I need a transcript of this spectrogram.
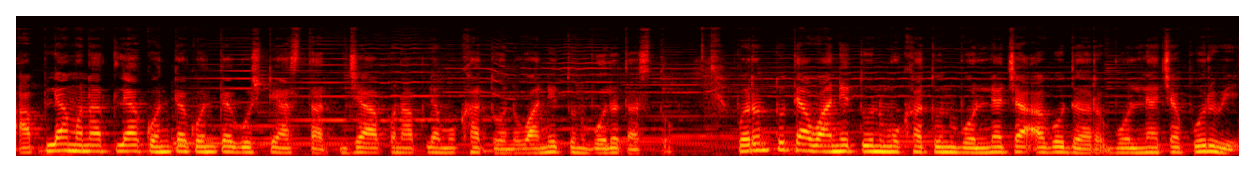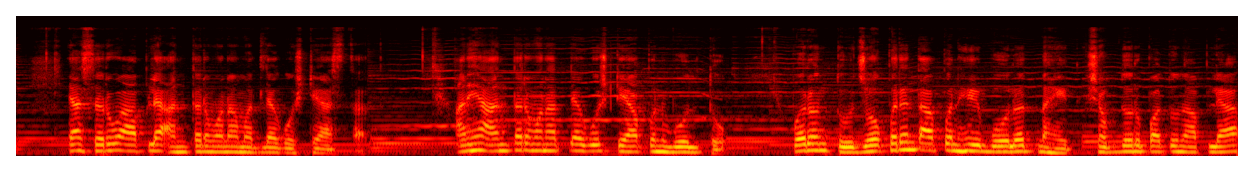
आपल्या मनातल्या कोणत्या कोणत्या गोष्टी असतात ज्या आपण आपल्या मुखातून वाणीतून बोलत असतो? परंतु त्या वाणीतून मुखातून बोलण्याच्या अगोदर बोलण्याच्या पूर्वी या सर्व आपल्या अंतर्मनामधल्या गोष्टी असतात. आणि ह्या अंतर्मनातल्या गोष्टी आपण बोलतो. परंतु जोपर्यंत आपण हे बोलत नाहीत शब्दरूपातून आपल्या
